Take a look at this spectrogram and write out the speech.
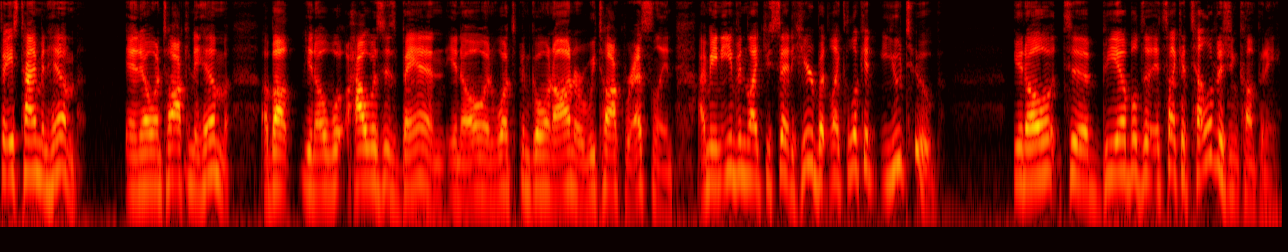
FaceTiming him, you know, and talking to him about, you know, wh- how was his band, you know, and what's been going on, or we talk wrestling. I mean, even like you said here, but like look at YouTube, you know, to be able to, it's like a television company,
